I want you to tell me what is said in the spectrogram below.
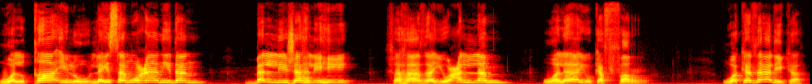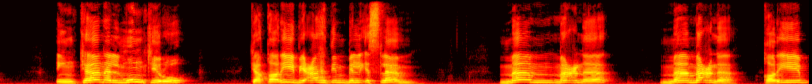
والقائل ليس معاندا بل لجهله فهذا يعلم ولا يكفر. وكذلك إن كان المنكر كقريب عهد بالإسلام ما معنى ما معنى قريب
